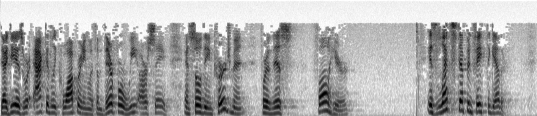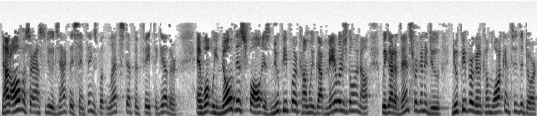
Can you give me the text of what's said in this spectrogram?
The idea is we're actively cooperating with them, therefore we are saved. And so the encouragement for this fall here is let's step in faith together. Not all of us are asked to do exactly the same things, but let's step in faith together. And what we know this fall is new people are coming. We've got mailers going out. We've got events we're going to do. New people are going to come walking through the door.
